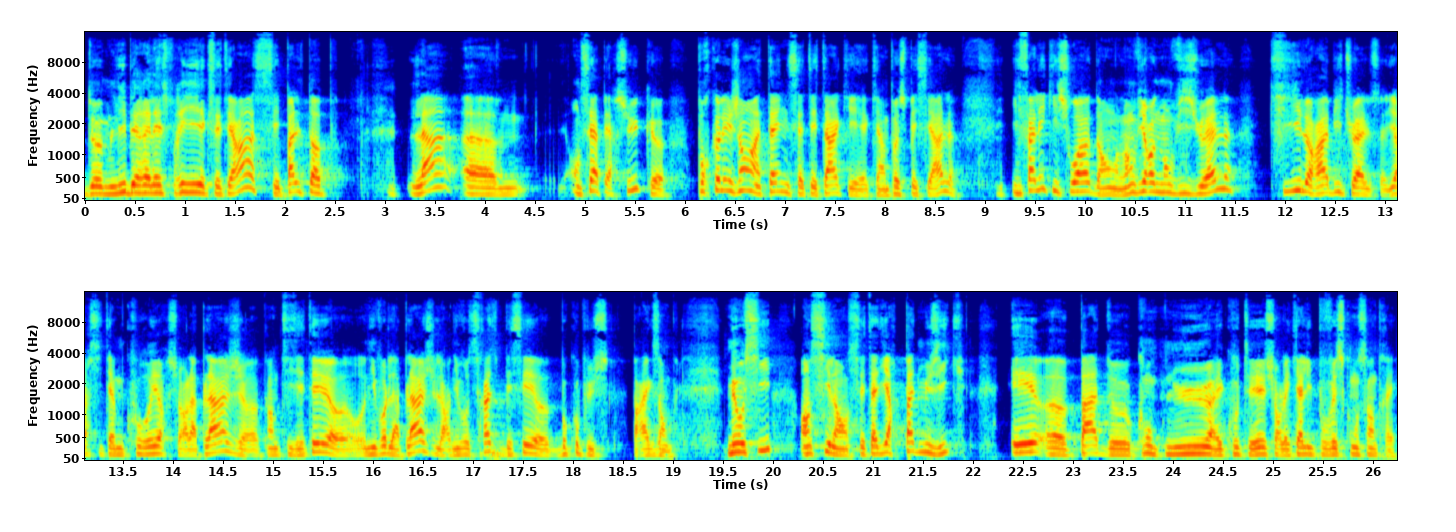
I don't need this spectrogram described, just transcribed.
de me libérer l'esprit, etc., c'est pas le top. Là, euh, on s'est aperçu que pour que les gens atteignent cet état qui est, qui est un peu spécial, il fallait qu'ils soient dans l'environnement visuel qui leur est habituel. C'est-à-dire, si tu aimes courir sur la plage, euh, quand ils étaient euh, au niveau de la plage, leur niveau de stress baissait beaucoup plus, par exemple. Mais aussi en silence, c'est-à-dire pas de musique et euh, pas de contenu à écouter sur lesquels ils pouvaient se concentrer.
